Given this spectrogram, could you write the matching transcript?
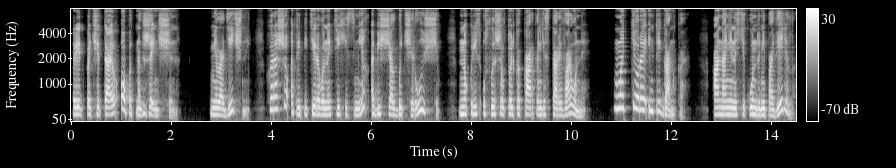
Предпочитаю опытных женщин. Мелодичный, Хорошо отрепетированный тихий смех обещал быть чарующим, но Крис услышал только карканье старой вороны. Матерая интриганка. Она ни на секунду не поверила,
